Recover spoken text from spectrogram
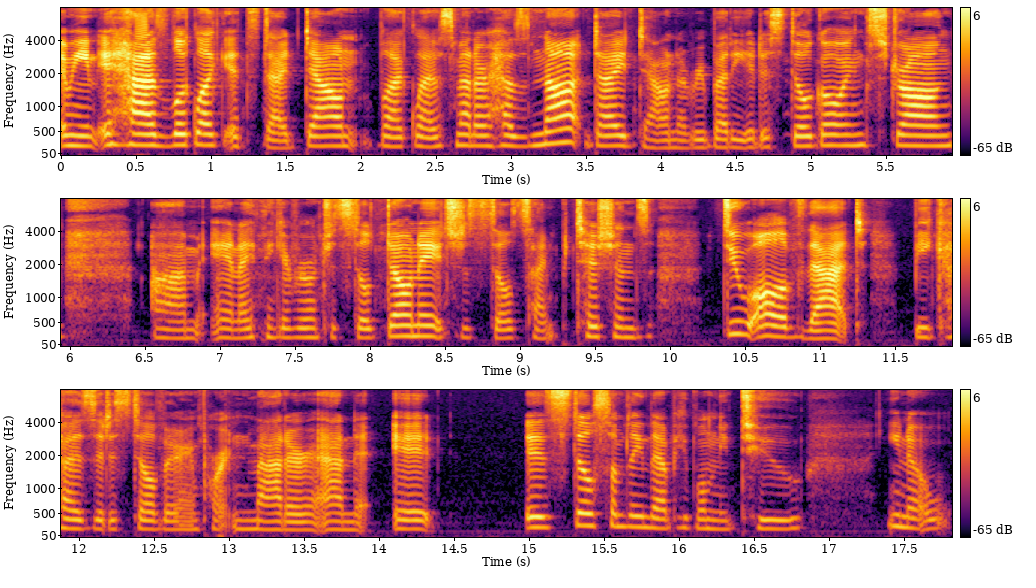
I mean, it has looked like it's died down. Black Lives Matter has not died down, everybody. It is still going strong. Um, and I think everyone should still donate, should still sign petitions, do all of that because it is still a very important matter and it is still something that people need to, you know,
